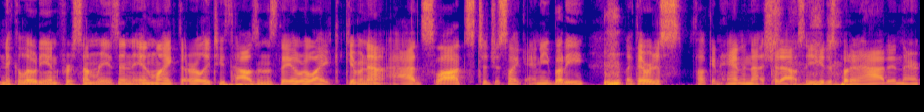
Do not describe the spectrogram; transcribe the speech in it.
Nickelodeon, for some reason, in like the early 2000s, they were like giving out ad slots to just like anybody. like they were just fucking handing that shit out, so you could just put an ad in there.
